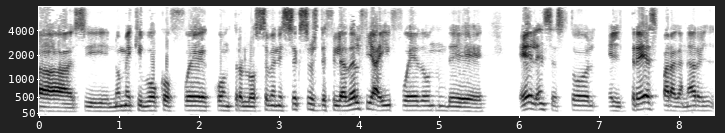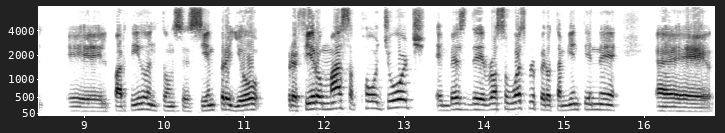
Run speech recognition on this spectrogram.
Ah, si no me equivoco, fue contra los 76ers de Filadelfia. Ahí fue donde él encestó el 3 para ganar el, partido. Entonces, siempre yo prefiero más a Paul George en vez de Russell Westbrook, pero también tiene eh,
